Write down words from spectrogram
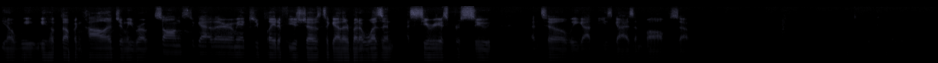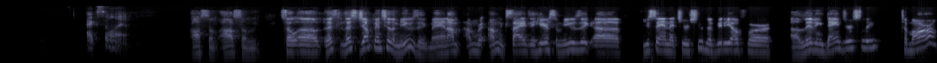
you know, we we hooked up in college and we wrote songs together and we actually played a few shows together, but it wasn't a serious pursuit until we got these guys involved. So, Excellent. Awesome, awesome. So uh, let's let's jump into the music, man. I'm I'm I'm excited to hear some music. Uh, you saying that you're shooting a video for uh, "Living Dangerously" tomorrow?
